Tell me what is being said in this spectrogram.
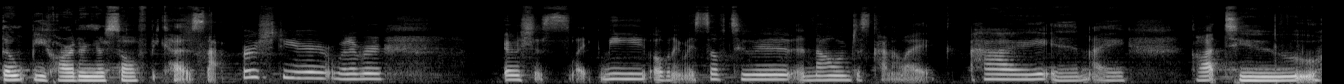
don't be hard on yourself because that first year, whatever, it was just like me opening myself to it. And now I'm just kind of like, hi. And I got to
